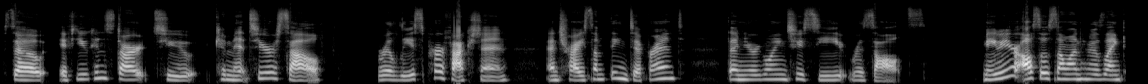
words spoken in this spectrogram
So, if you can start to commit to yourself, release perfection, and try something different, then you're going to see results. Maybe you're also someone who is like,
